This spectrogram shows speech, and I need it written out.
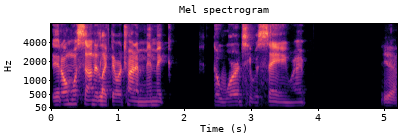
it almost sounded like they were trying to mimic the words he was saying, right? Yeah.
